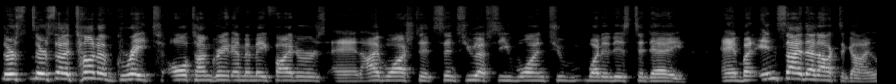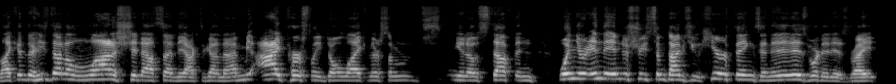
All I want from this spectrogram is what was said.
there's there's a ton of great all time great MMA fighters, and I've watched it since UFC one to what it is today. And but inside that octagon, like there- he's done a lot of shit outside the octagon that I mean I personally don't like. There's some you know stuff, and when you're in the industry, sometimes you hear things, and it is what it is, right?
